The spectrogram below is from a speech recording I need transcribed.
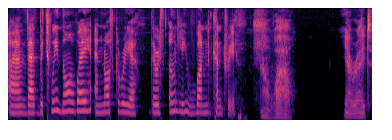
uh, that between Norway and North Korea, there is only one country. Oh, wow. Yeah, right.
